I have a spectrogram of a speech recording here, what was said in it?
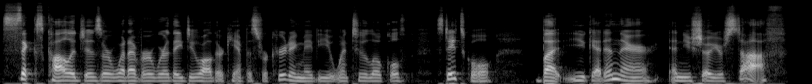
six colleges or whatever where they do all their campus recruiting, maybe you went to a local state school, but you get in there and you show your stuff,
